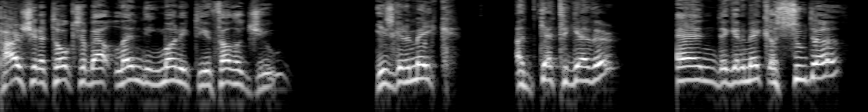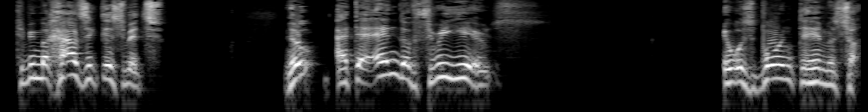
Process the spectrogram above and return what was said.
parsha that talks about lending money to your fellow Jew, he's going to make a get together and they're going to make a suda to be machazik this mitzvah. No, at the end of three years, it was born to him a son.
